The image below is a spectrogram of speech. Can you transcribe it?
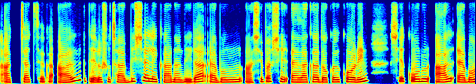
আকচাকচাকা আল তেরোশো ছাব্বিশ সালে কানাডিরা এবং আশেপাশের এলাকা দখল করেন সে কনুর আল এবং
